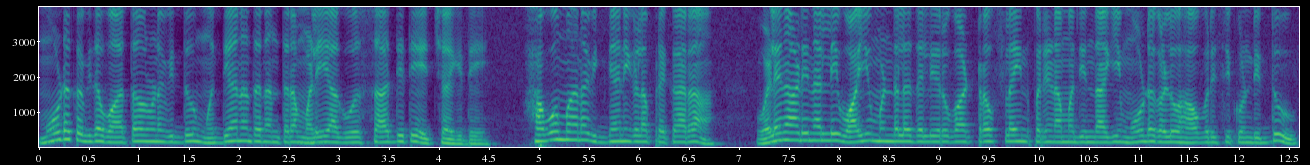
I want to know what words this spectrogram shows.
ಮೋಡ ಕವಿದ ವಾತಾವರಣವಿದ್ದು, ಮಧ್ಯಾಹ್ನದ ನಂತರ ಮಳೆಯಾಗುವ ಸಾಧ್ಯತೆ ಹೆಚ್ಚಾಗಿದೆ. ಹವಾಮಾನ ವಿಜ್ಞಾನಿಗಳ ಪ್ರಕಾರ, ಒಳನಾಡಿನಲ್ಲಿ ವಾಯುಮಂಡಲದಲ್ಲಿರುವ ಟ್ರಫ್ ಲೈನ್ ಪರಿಣಾಮದಿಂದಾಗಿ ಮೋಡಗಳು ಆವರಿಸಿಕೊಂಡಿದ್ದು,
